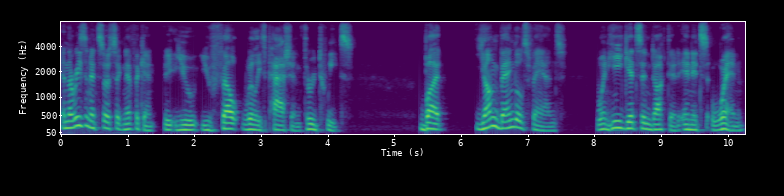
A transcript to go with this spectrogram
And the reason it's so significant, you you felt Willie's passion through tweets. But young Bengals fans, when he gets inducted, and it's when,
